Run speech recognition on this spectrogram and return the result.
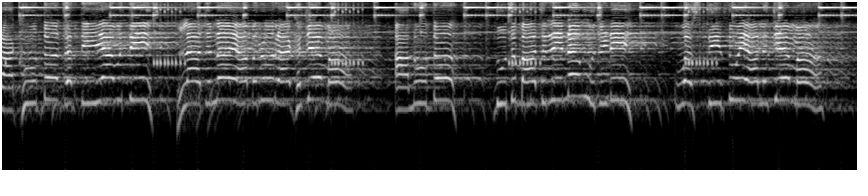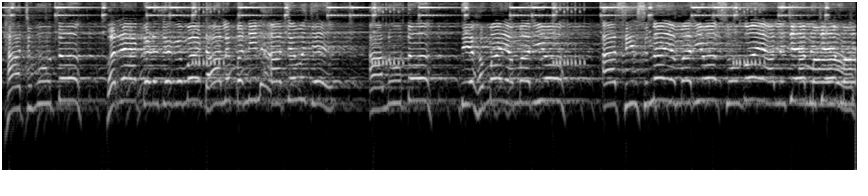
રાખું તો જતી આવતી લાજ ના આબરું રાખજે માં. આલુ તો દૂધ બાજરી ના ઉજડી વસ્તી તું આલજે માં. હાચવું તો ભર્યા કડ જગમાં ઢાલ બનીને હાચવજે. આલુ તો દેહમાં અમારીઓ આશીષ ના અમારીઓ સુગો આલજે માં.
